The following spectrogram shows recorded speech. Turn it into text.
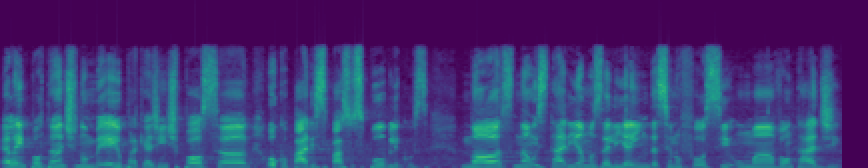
ela é importante no meio para que a gente possa ocupar espaços públicos, nós não estaríamos ali ainda se não fosse uma vontade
